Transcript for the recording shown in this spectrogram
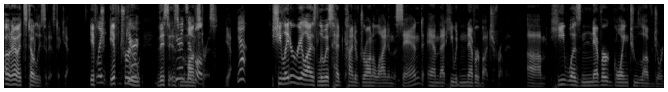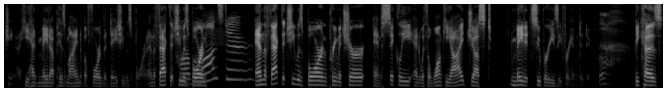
Oh no, it's totally sadistic, yeah. If Like, if true, pure- this is and simple. monstrous. Yeah. Yeah. She later realized Lewis had kind of drawn a line in the sand and that he would never budge from it. Um, he was never going to love Georgina. He had made up his mind before the day she was born. And the fact that she was born monster. and the fact that she was born premature and sickly and with a wonky eye just made it super easy for him to do. Because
